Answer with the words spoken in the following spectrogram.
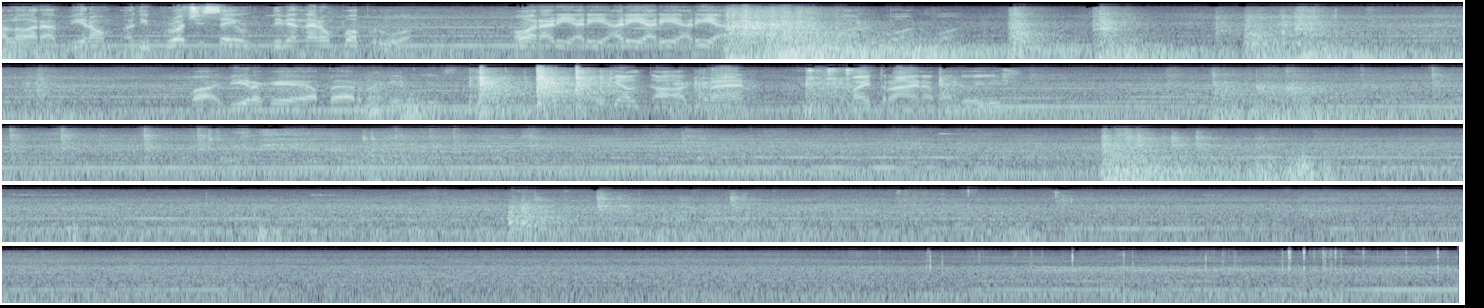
Allora, vira un, di prua ci sei, devi andare un po' a prua. Ora, ria, ria, ria, ria, ria. Buono, buono, buono. Vai, vira che è a perna anche questo. Perché al, crane, mai traina quando esci.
